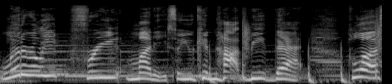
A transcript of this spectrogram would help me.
Literally free money, so you cannot beat that. Plus,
